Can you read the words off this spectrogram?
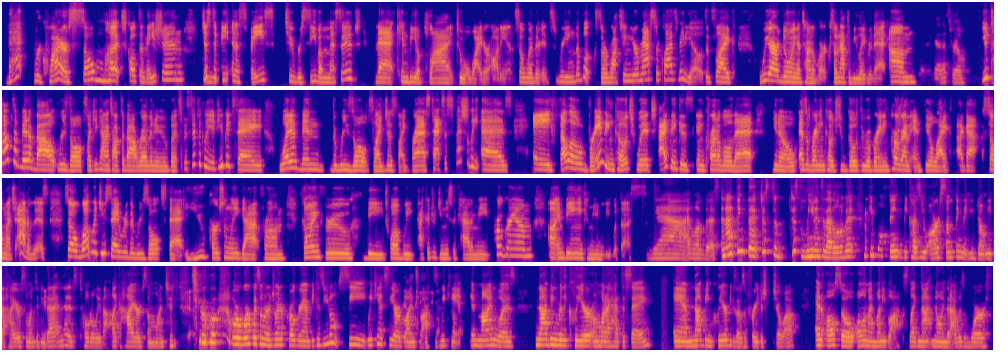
that requires so much cultivation just mm-hmm. to be in a space to receive a message that can be applied to a wider audience. So whether it's reading the books or watching your masterclass videos, it's like we are doing a ton of work. So not to belabor that. Um yeah, that's real. You talked a bit about results, like you kind of talked about revenue, but specifically, if you could say what have been the results, like just like brass tacks, especially as a fellow branding coach, which I think is incredible that you know, as a branding coach, you go through a branding program and feel like I got so much out of this. So, what would you say were the results that you personally got from going through the 12 week Package Your Genius Academy program uh, and being in community with us? Yeah, I love this. And I think that just to just lean into that a little bit, people think because you are something that you don't need to hire someone to do that. And that is totally that like hire someone to to or work with someone or join a program because you don't see we can't see our blind spots. We can't. And mine was not being really clear on what I had to say and not being clear because I was afraid to show up. And also all of my money blocks, like not knowing that I was worth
